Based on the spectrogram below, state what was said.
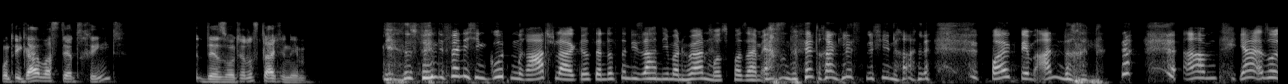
und egal was der trinkt, der sollte das Gleiche nehmen. Das finde find ich einen guten Ratschlag, Christian. Das sind die Sachen, die man hören muss vor seinem ersten Weltranglistenfinale. Folgt dem anderen. ähm, ja, also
